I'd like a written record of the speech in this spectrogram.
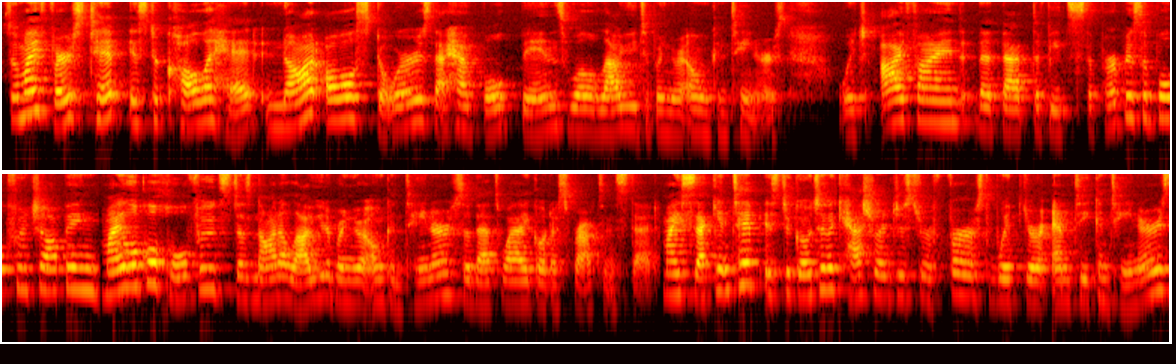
So my first tip is to call ahead. Not all stores that have bulk bins will allow you to bring your own containers which I find that that defeats the purpose of bulk food shopping. My local Whole Foods does not allow you to bring your own container, so that's why I go to Sprouts instead. My second tip is to go to the cash register first with your empty containers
